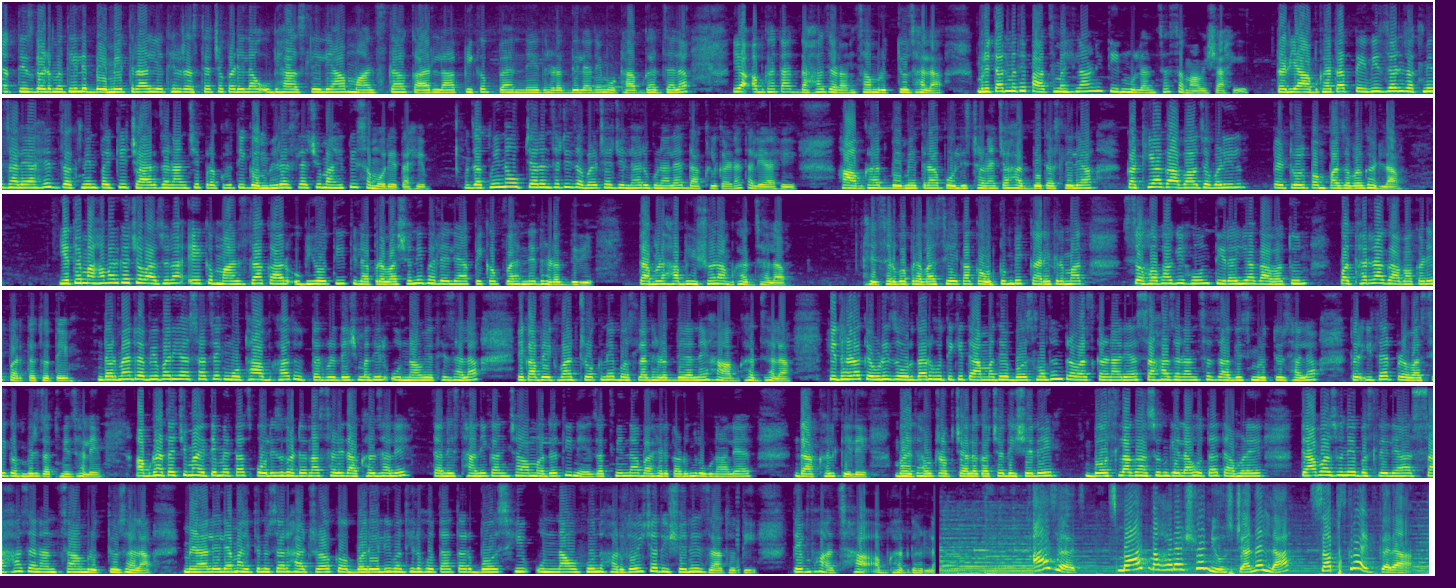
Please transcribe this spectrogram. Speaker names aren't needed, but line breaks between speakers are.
छत्तीसगडमधील बेमेत्रा येथील रस्त्याच्या कडेला उभ्या असलेल्या माजदा कारला पिकअप व्हॅनने धडक दिल्याने मोठा अपघात झाला. या अपघातात दहा जणांचा मृत्यू झाला. मृतांमध्ये पाच महिला आणि तीन मुलांचा समावेश आहे. तर या अपघातात तेवीस जण जखमी झाले आहेत. जखमींपैकी चार जणांची प्रकृती गंभीर असल्याची माहिती समोर येत आहे. जखमींना उपचारांसाठी जवळच्या जिल्हा रुग्णालयात दाखल करण्यात आले आहे. हा अपघात बेमेत्रा पोलीस ठाण्याच्या हद्दीत असलेल्या कठिया गावाजवळील पेट्रोल पंपाजवळ घडला. येथे महामार्गाच्या बाजूला एक मांजदा कार उभी होती. तिला प्रवाशांनी भरलेल्या पिकअप व्हॅनने धडक दिली. त्यामुळे हा भीषण अपघात झाला. हे सर्व प्रवासी एका कौटुंबिक कार्यक्रमात सहभागी होऊन तिरैया गावातून पथर्रा गावाकडे परतत होते. दरम्यान रविवारी असाच एक मोठा अपघात उत्तर प्रदेशमधील उन्नाव येथे झाला. एका वेगवान ट्रकने बसला धडक दिल्याने हा अपघात झाला. ही धडक एवढी जोरदार होती की त्यामध्ये बसमधून प्रवास करणाऱ्या सहा जणांचा जागीच मृत्यू झाला तर इतर प्रवासी गंभीर जखमी झाले. अपघाताची माहिती मिळताच पोलीस घटनास्थळी दाखल झाले. त्यांनी स्थानिकांच्या मदतीने जखमींना बाहेर काढून रुग्णालयात दाखल केले. भरधाव ट्रक चालकाच्या दिशेने बसला घासून गेला होता. त्यामुळे त्या बाजूने बसलेल्या सहा जणांचा मृत्यू झाला. मिळालेल्या माहितीनुसार हा ट्रक बरेलीमधील होता तर बस ही उन्नावहून हरदोईच्या दिशेने जात होती. तेव्हाच हा अपघात घडला.
आजच स्मार्ट महाराष्ट्र न्यूज चॅनलला सबस्क्राईब करा.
